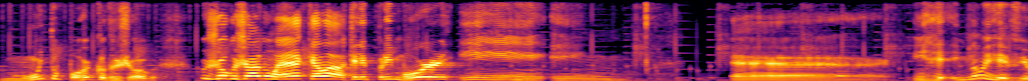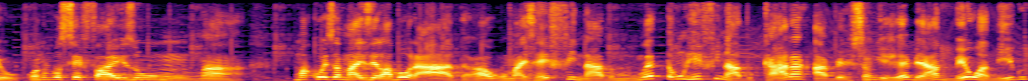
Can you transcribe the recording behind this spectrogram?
muito porco do jogo. O jogo já não é aquela, aquele primor em, em é, em, não em review, quando você faz um, uma, uma coisa mais elaborada, algo mais refinado, não é tão refinado. Cara, a versão de GBA, meu amigo,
